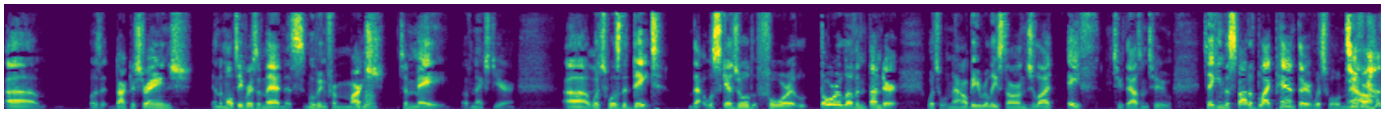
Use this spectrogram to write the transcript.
um what is it? Doctor Strange in the Multiverse of Madness, moving from March Mm-hmm. to May of next year, uh, which was the date that was scheduled for Thor: Love and Thunder, which will now be released on July 8th, 2002, taking the spot of Black Panther, which will now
